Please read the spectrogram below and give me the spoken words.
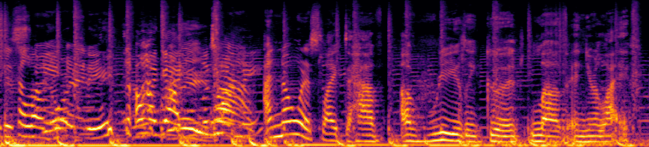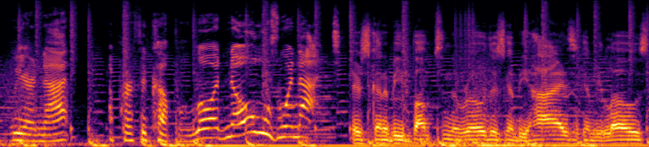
Just hello, Oh my God, you look me. I know what it's like to have a really good love in your life. We are not a perfect couple. Lord knows we're not. There's going to be bumps in the road. There's going to be highs. There's going to be lows.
